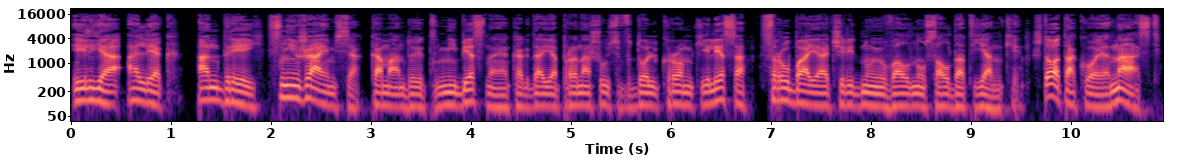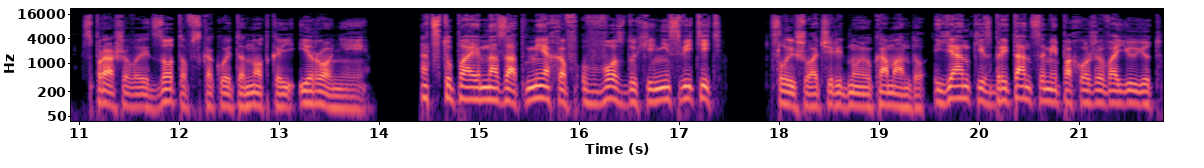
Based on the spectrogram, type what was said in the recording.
«Илья, Олег, Андрей, снижаемся!» — командует Небесная, когда я проношусь вдоль кромки леса, срубая очередную волну солдат Янки. «Что такое, Насть?» — спрашивает Зотов с какой-то ноткой иронии. «Отступаем назад, мехов в воздухе не светить!» Слышу очередную команду. Янки с британцами, похоже, воюют.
